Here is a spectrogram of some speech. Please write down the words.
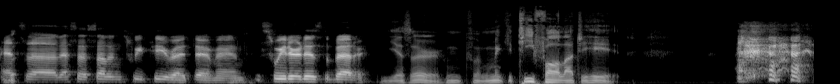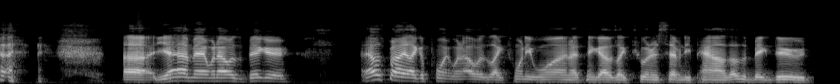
That's uh that's that southern sweet tea right there, man. The sweeter it is, the better. Yes, sir. Make your teeth fall out your head. uh yeah, man, when I was bigger, that was probably like a point when I was like 21. I think I was like 270 pounds. I was a big dude.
